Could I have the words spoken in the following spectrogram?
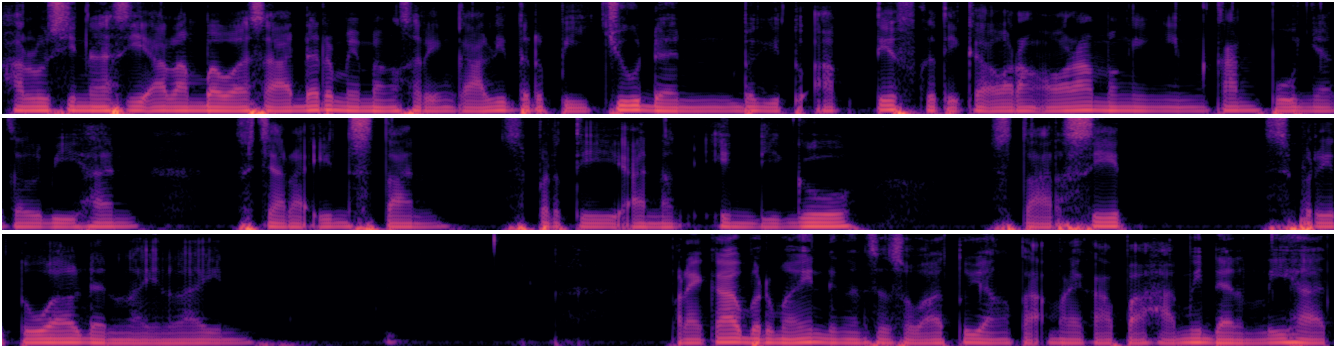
Halusinasi alam bawah sadar memang sering kali terpicu dan begitu aktif ketika orang-orang menginginkan punya kelebihan secara instan seperti anak indigo, starseed, spiritual, dan lain-lain. Mereka bermain dengan sesuatu yang tak mereka pahami dan lihat,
